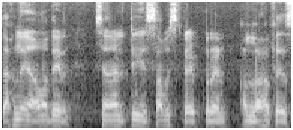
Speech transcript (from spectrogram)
তাহলে আমাদের চ্যানেলটি সাবস্ক্রাইব করেন। আল্লাহ হাফেজ।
